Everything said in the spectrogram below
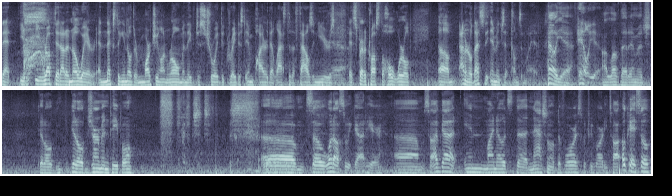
that erupted out of nowhere, and next thing you know, they're marching on Rome, and they've destroyed the greatest empire that lasted a thousand years, Yeah. that spread across the whole world. Um, I don't know. That's the image that comes in my head. Hell yeah. Hell yeah! I love that image. Good old, good old German people. um, so what else do we got here? Um, so I've got in my notes the national divorce, which we've already talked. Okay, so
